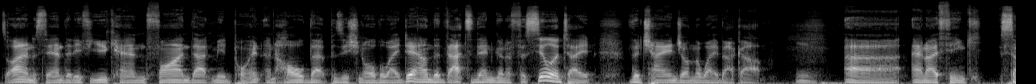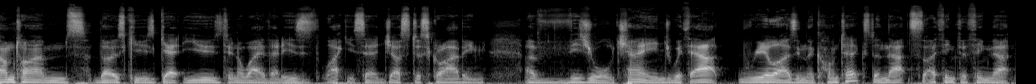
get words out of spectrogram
So I understand that if you can find that midpoint and hold that position all the way down, that that's then going to facilitate the change on the way back up. Uh, and I think sometimes those cues get used in a way that is, like you said, just describing a visual change without realizing the context. And that's, I think, the thing that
